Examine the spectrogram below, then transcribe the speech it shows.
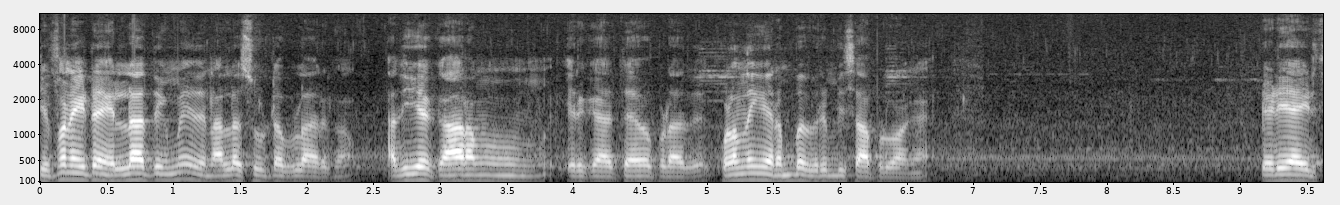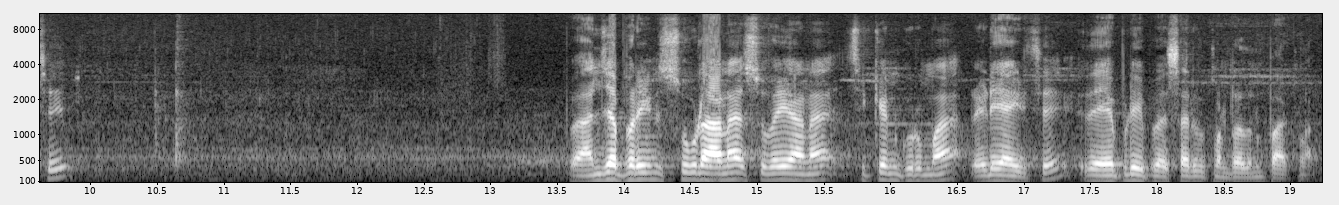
டிஃபன் ஐட்டம் எல்லாத்துக்குமே இது நல்ல சூட்டபுளாக இருக்கும். அதிக காரம் இருக்க தேவைப்படாது. குழந்தைங்க ரொம்ப விரும்பி சாப்பிடுவாங்க. ரெடி ஆயிடுச்சு. இப்போ அஞ்சப்பறையின் சூடான சுவையான சிக்கன் குருமா ரெடி ஆயிடுச்சு. இதை எப்படி இப்போ சர்வ் பண்ணுறதுன்னு பார்க்கலாம்.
